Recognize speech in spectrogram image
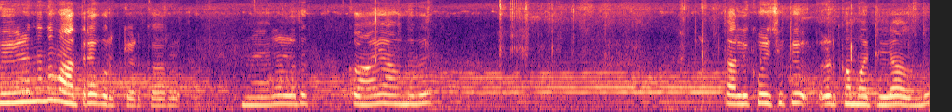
വീഴുന്നത് മാത്രമേ കുറുക്കിയെടുക്കാറുള്ളൂ മേലുള്ളത് കായാവുന്നത് തള്ളിക്കൊഴിച്ചിട്ട് എടുക്കാൻ പറ്റില്ല അതുകൊണ്ട്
